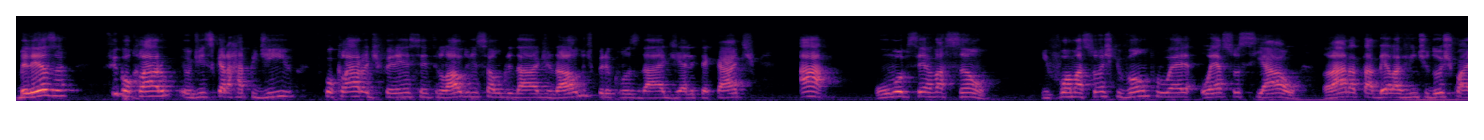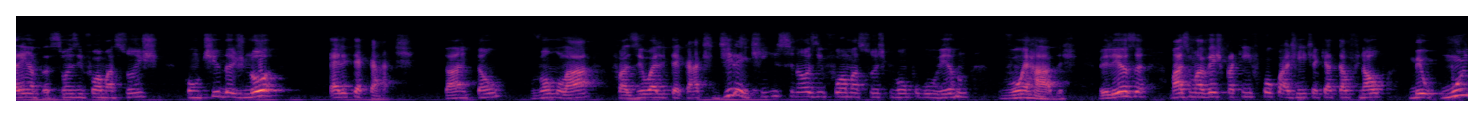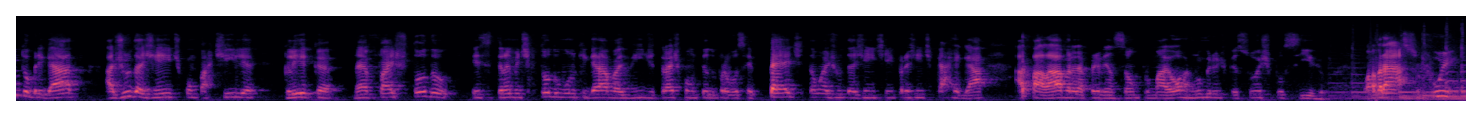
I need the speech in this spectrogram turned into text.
Beleza? Ficou claro? Eu disse que era rapidinho, Ficou claro a diferença entre laudo de insalubridade, laudo de periculosidade e LTCAT? Há uma observação. Informações que vão para o E-Social, lá na tabela 2240, são as informações contidas no LTCAT. Tá? Então, vamos lá fazer o LTCAT direitinho, senão as informações que vão para o governo vão erradas. Beleza? Mais uma vez, para quem ficou com a gente aqui até o final, meu muito obrigado. Ajuda a gente, compartilha, clica, né? Faz todo esse trâmite que todo mundo que grava vídeo traz conteúdo para você pede. Então ajuda a gente aí para a gente carregar a palavra da prevenção para o maior número de pessoas possível. Um abraço, fui!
